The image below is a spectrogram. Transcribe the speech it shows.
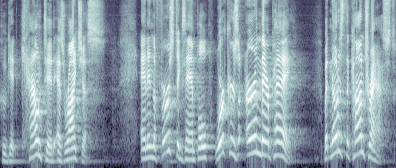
who get counted as righteous. And in the first example, workers earn their pay. But notice the contrast.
